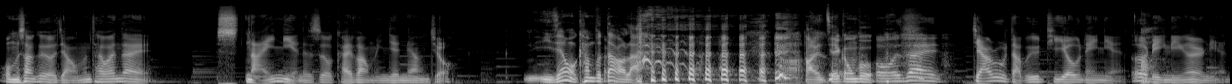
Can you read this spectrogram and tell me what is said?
我们上课有讲，我们台湾在哪一年的时候开放民间酿酒？你这样我看不到啦。好，你直接公布。我们在加入 WTO 那一年，二零零二年，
